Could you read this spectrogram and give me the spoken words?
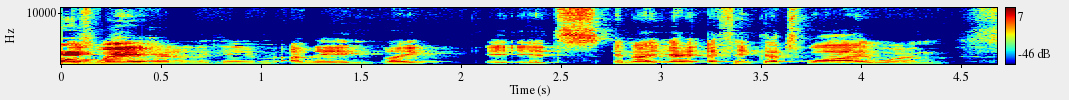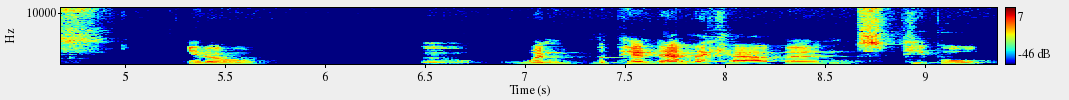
I was way ahead of the game. I mean, like it's, and I I think that's why when, you know, when the pandemic happened, people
